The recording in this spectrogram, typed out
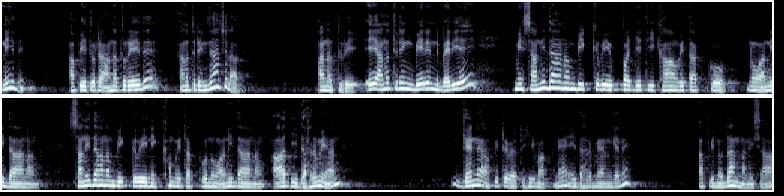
නේද? අපි ඒකට අනතුරේද අනතුරින් නිදහස් වෙලාද? අනතුරේ. ඒ අනතුරින් බේරෙන්න බැරියයි මේ සනිදානම් බික්කවේ උපජ්ජති කාම විතක්කෝ නො අනිදානං සනිදානම් භික්කවේ නෙක්ඛම විතක්කෝනෝ අනිදානං ආදී ධර්මයන් ගැන අපිට වැටහීමක් නැහැ. ඒ ධර්මයන් ගැන අපි නොදන්න නිසා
